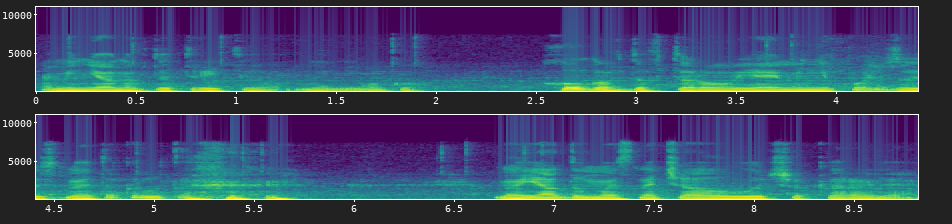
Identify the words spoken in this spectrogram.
А миньонов до третьего не, не могу. Хогов до второго, я ими не пользуюсь, но это круто. Но я думаю сначала лучше короля.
